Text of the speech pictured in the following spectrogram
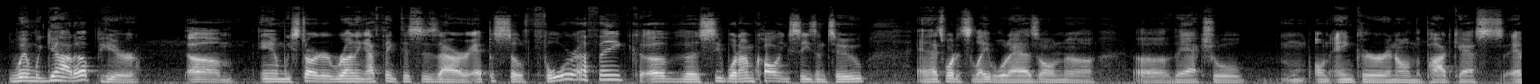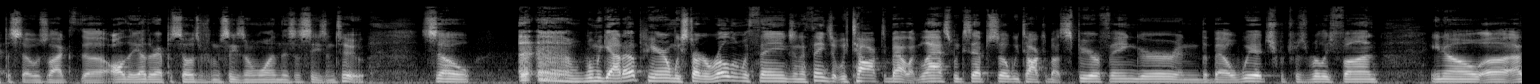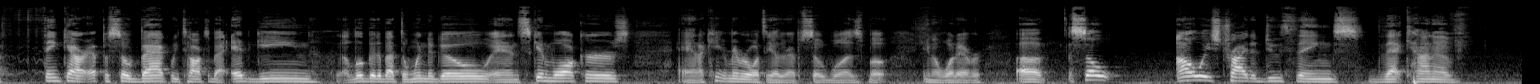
when we got up here, um, and we started running. I think this is our episode four. I think of the see what I'm calling season two, and that's what it's labeled as on uh, uh, the actual on Anchor and on the podcast episodes. Like the all the other episodes are from season one. This is season two. So when we got up here and we started rolling with things and the things that we talked about, like last week's episode, we talked about Spearfinger and the Bell Witch, which was really fun. You know, uh, I think our episode back we talked about Ed Gein, a little bit about the Wendigo and Skinwalkers, and I can't remember what the other episode was, but you know, whatever. Uh, so I always try to do things that kind of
